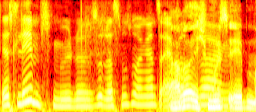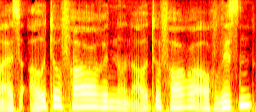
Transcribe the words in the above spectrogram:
der ist lebensmüde. So, das muss man ganz einfach sagen. Aber ich muss eben als Autofahrerin und Autofahrer auch wissen,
